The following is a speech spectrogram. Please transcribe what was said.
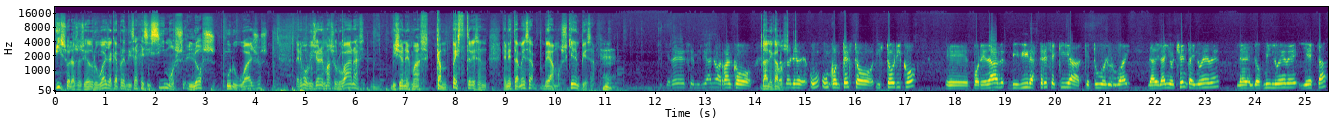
hizo la sociedad uruguaya, qué aprendizajes hicimos los uruguayos. Tenemos visiones más urbanas, visiones más campestres en, esta mesa. Veamos, ¿quién empieza? Hmm. Si querés, Emiliano, arranco Dale, Carlos. Un, contexto histórico. Eh, por edad viví las tres sequías que tuvo el Uruguay, la del año 89, la del 2009 y esta.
